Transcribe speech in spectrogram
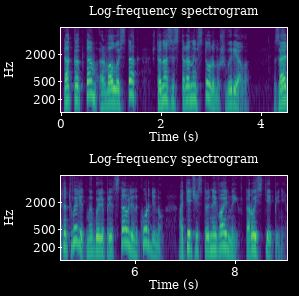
так как там рвалось так, что нас из стороны в сторону швыряло. За этот вылет мы были представлены к ордену Отечественной войны второй степени.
